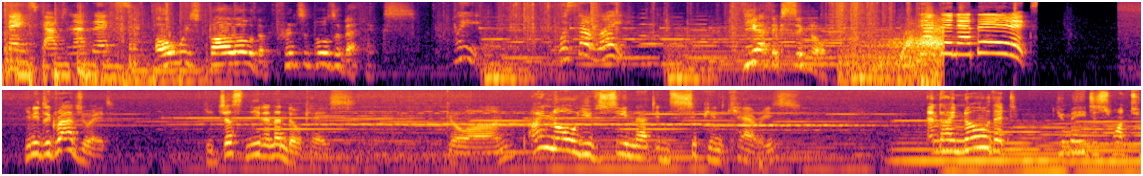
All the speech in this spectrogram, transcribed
Thanks, Captain Ethics. Always follow the principles of ethics. Wait, what's that light? The ethics signal. Captain Ethics! You need to graduate. You just need an endo case. Go on. I know you've seen that incipient caries. And I know that you may just want to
